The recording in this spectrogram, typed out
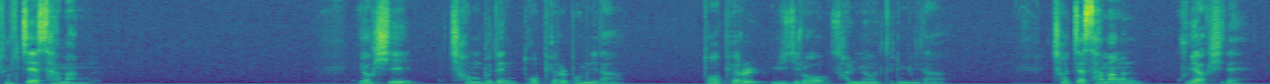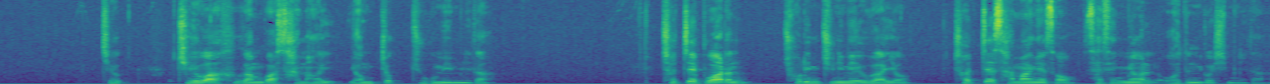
둘째 사망. 역시 첨부된 도표를 봅니다. 도표를 위주로 설명을 드립니다. 첫째 사망은 구약 시대, 즉, 죄와 흑암과 사망의 영적 죽음입니다. 첫째 부활은 초림 주님에 의하여 첫째 사망에서 새 생명을 얻은 것입니다.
